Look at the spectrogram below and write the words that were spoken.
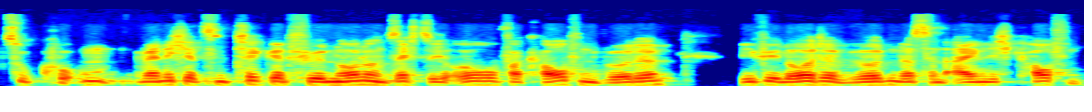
zu gucken, wenn ich jetzt ein Ticket für 69 Euro verkaufen würde, wie viele Leute würden das denn eigentlich kaufen?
